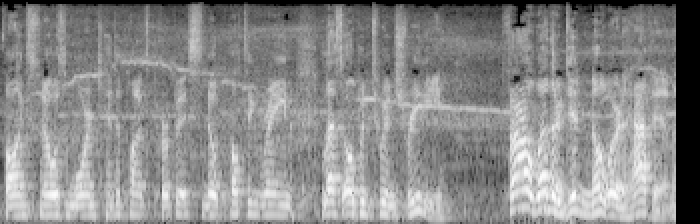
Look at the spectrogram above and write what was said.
falling snow was more intent upon its purpose, no pelting rain less open to entreaty. Foul weather didn't know where to have him.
